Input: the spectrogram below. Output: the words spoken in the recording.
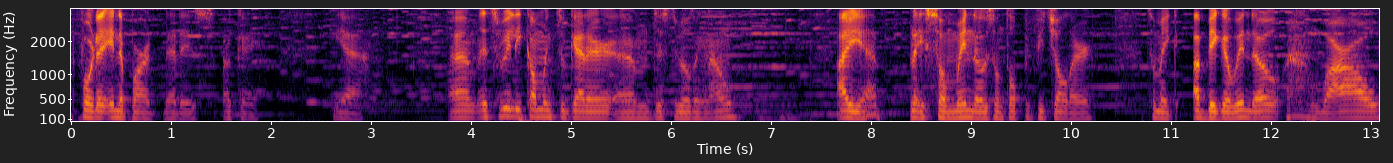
for the inner part, that is. Okay. Yeah. Um, it's really coming together, um, this building now. I uh, placed some windows on top of each other to make a bigger window. wow.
